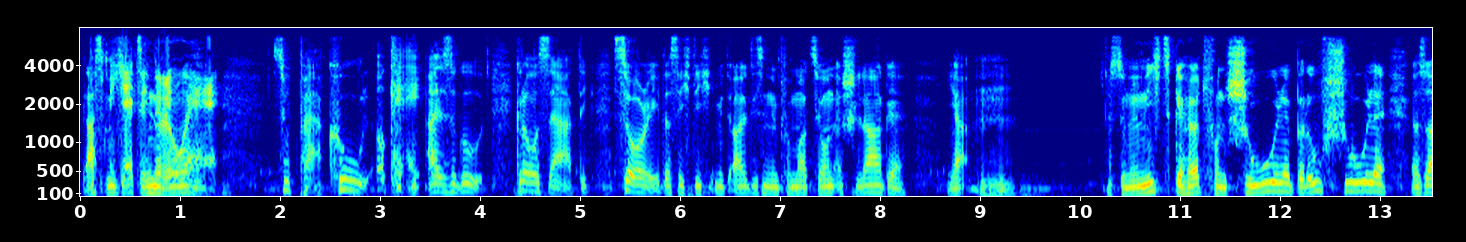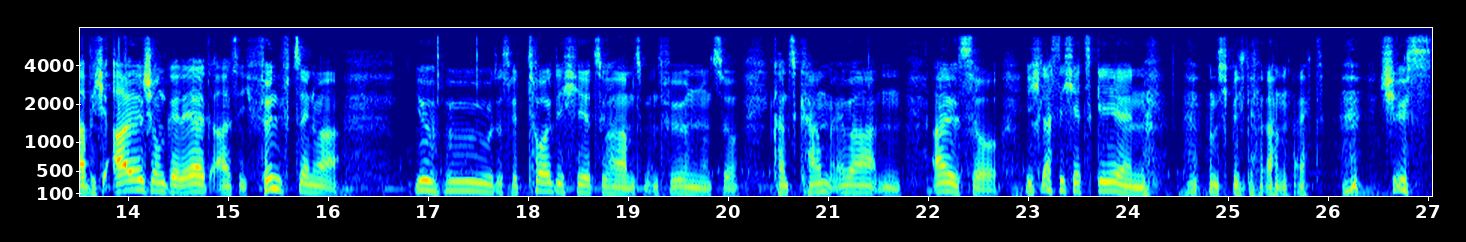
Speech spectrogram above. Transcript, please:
Lass mich jetzt in Ruhe. Super, cool, okay, also gut, großartig. Sorry, dass ich dich mit all diesen Informationen erschlage. Ja, mhm. Hast du noch nichts gehört von Schule, Berufsschule? Das habe ich all schon gelehrt, als ich 15 war. Juhu, das wird toll, dich hier zu haben zum Entführen und so. Kannst kaum erwarten. Also, ich lass dich jetzt gehen. Und ich bin gelangweilt. Tschüss.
